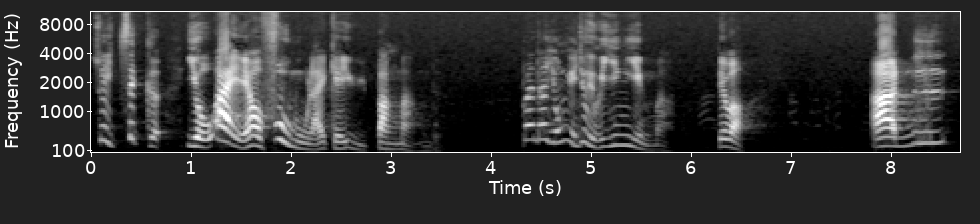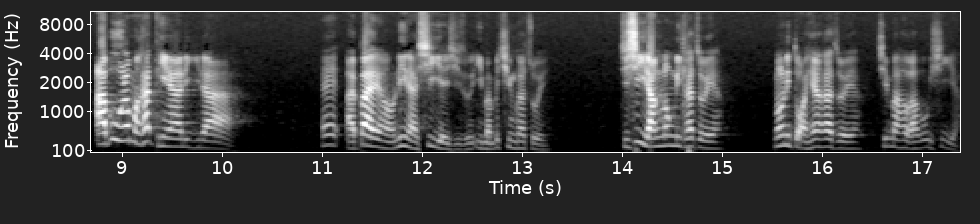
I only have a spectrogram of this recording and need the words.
所以这个有爱也要父母来给予帮忙的，不然他永远就有个阴影嘛，对吧？啊，阿母那么较听你啦，哎，阿伯吼，你若死的时阵，伊嘛要唱较多，一世人拢你较多啊，拢你大兄较多啊，起码好阿母死啊，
